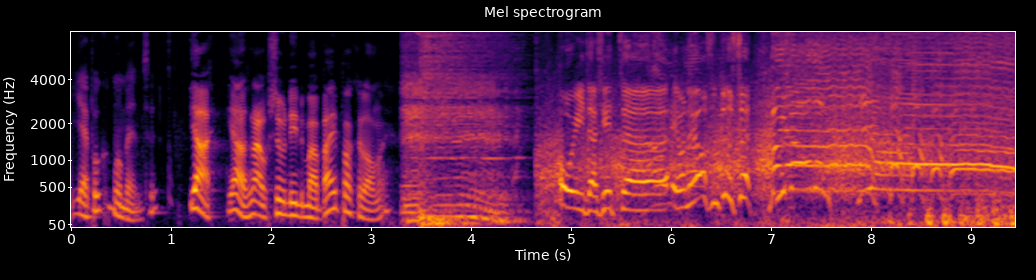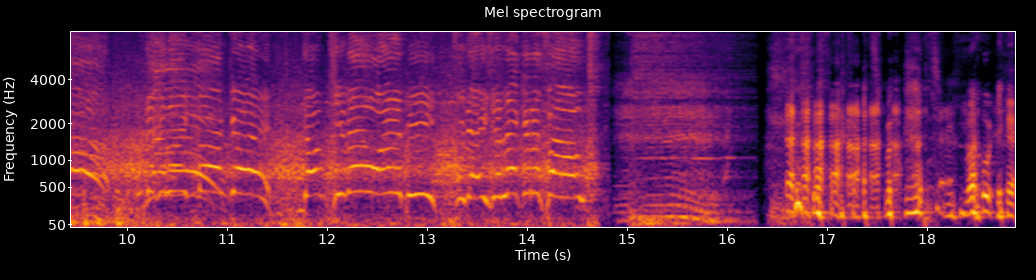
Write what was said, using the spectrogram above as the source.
jij hebt ook een moment, hè? Ja, ja, nou, zullen we die er maar bij pakken dan, hè? Oei, daar zit eh Emanuelsen tussen. Ja! Mooi, ja.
